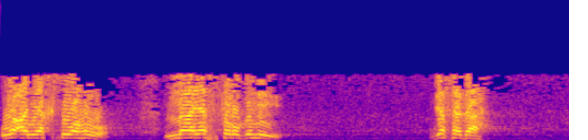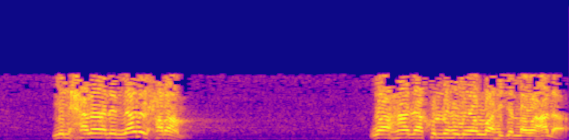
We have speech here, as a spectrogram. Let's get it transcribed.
وأن يكسوه ما يستر به جسده من حلال لا من حرام. وهذا كله من الله جل وعلا.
